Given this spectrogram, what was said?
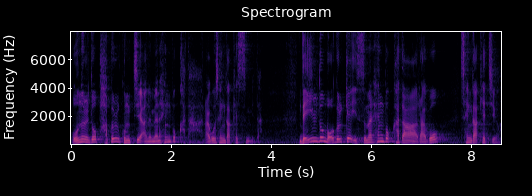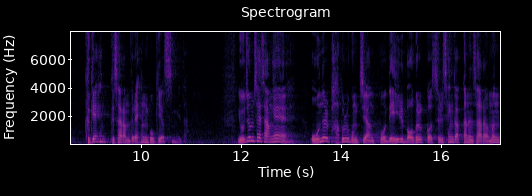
오늘도 밥을 굶지 않으면 행복하다라고 생각했습니다. 내일도 먹을 게 있으면 행복하다라고 생각했지요. 그게 그 사람들의 행복이었습니다. 요즘 세상에 오늘 밥을 굶지 않고 내일 먹을 것을 생각하는 사람은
